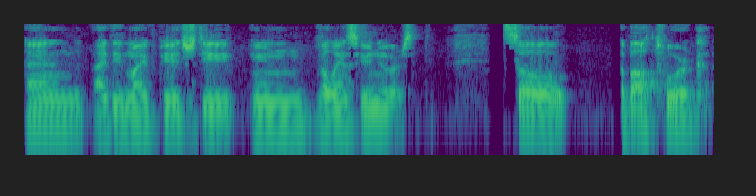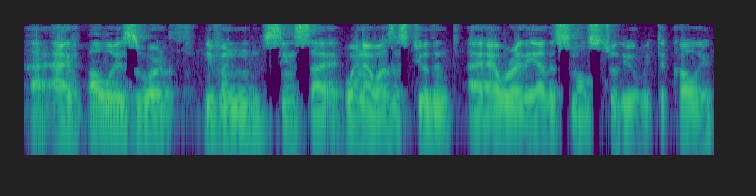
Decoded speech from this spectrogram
and I did my PhD in Valencia University. So about work, I, have always worked, even since I, when I was a student, I already had a small studio with a colleague,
